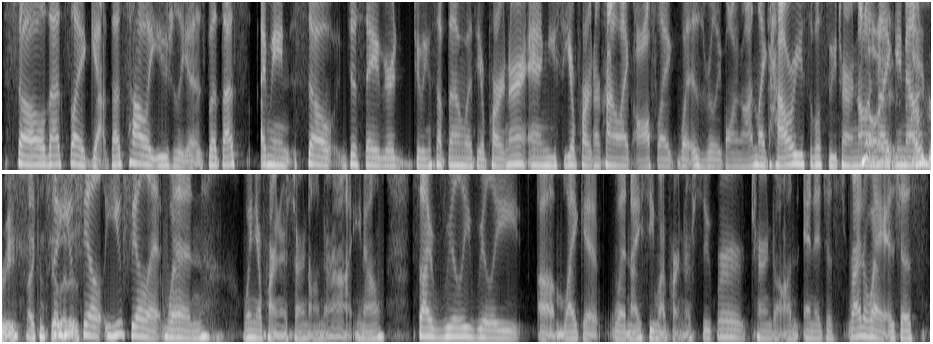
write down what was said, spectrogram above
So that's like, yeah, that's how it usually is. But that's, I mean, so just say if you're doing something with your partner and you see your partner kind of like off, like what is really going on? Like, how are you supposed to be turned on? No, like, I, you know? I agree. I can see So you is. feel you feel it when when your partner's turned on or not, you know. So I really, really um, like it when I see my partner super turned on, and it just right away it's just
